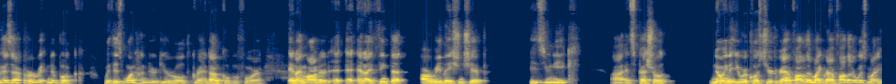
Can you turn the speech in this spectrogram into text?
has ever written a book with his 100 year old granduncle before. And I'm honored. And I think that our relationship is unique uh, and special. Knowing that you were close to your grandfather, my grandfather was my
